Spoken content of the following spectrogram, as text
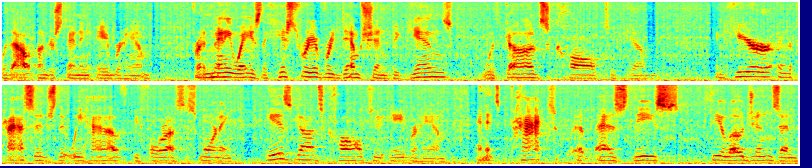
without understanding Abraham. For in many ways, the history of redemption begins with God's call to him. And here in the passage that we have before us this morning is God's call to Abraham. And it's packed, as these theologians and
